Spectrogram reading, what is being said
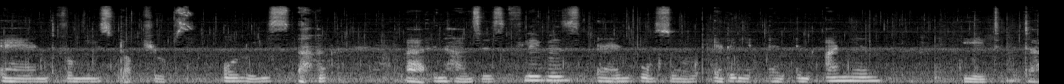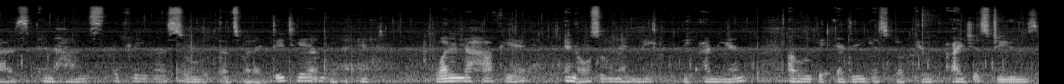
and for me stock cubes always uh, enhances flavors and also adding an, an onion it does enhance the flavor. So that's what I did here. I'm gonna add one and a half here. And also when I make the onion I will be adding a stock cube. I just use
